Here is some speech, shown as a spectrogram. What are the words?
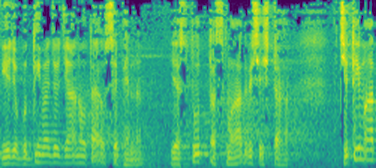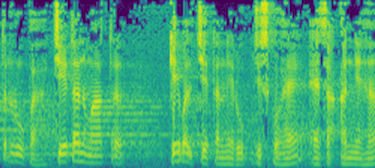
ये जो बुद्धि में जो ज्ञान होता है, उससे भिन्न। यस्तु तस्माद विशिष्ट। चिति मात्र रूप, चेतन मात्र, केवल चैतन्य रूप जिसको है, ऐसा अन्य है,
